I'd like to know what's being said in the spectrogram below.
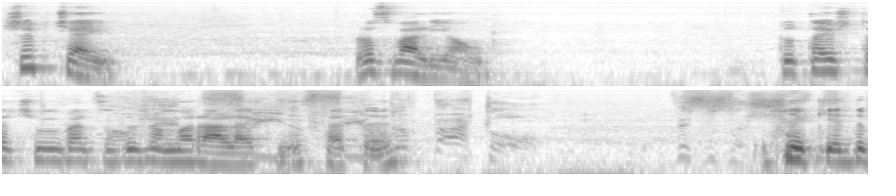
Szybciej! Rozwal ją. Tutaj już tracimy bardzo dużo moralek, niestety. Kiedy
